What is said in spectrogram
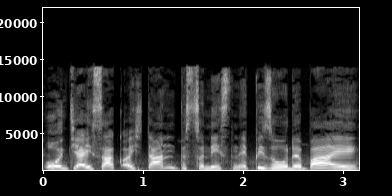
Und ja, ich sag euch dann bis zur nächsten Episode. Bye.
